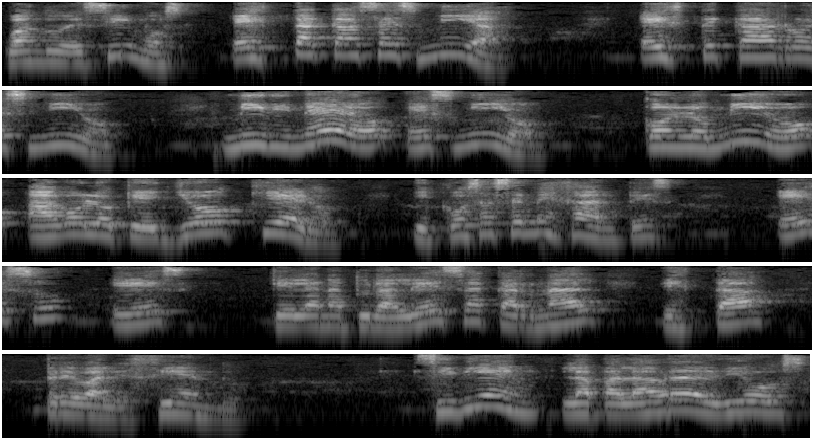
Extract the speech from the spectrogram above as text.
Cuando decimos, esta casa es mía, este carro es mío, mi dinero es mío, con lo mío hago lo que yo quiero y cosas semejantes, eso es que la naturaleza carnal está prevaleciendo. Si bien la palabra de Dios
